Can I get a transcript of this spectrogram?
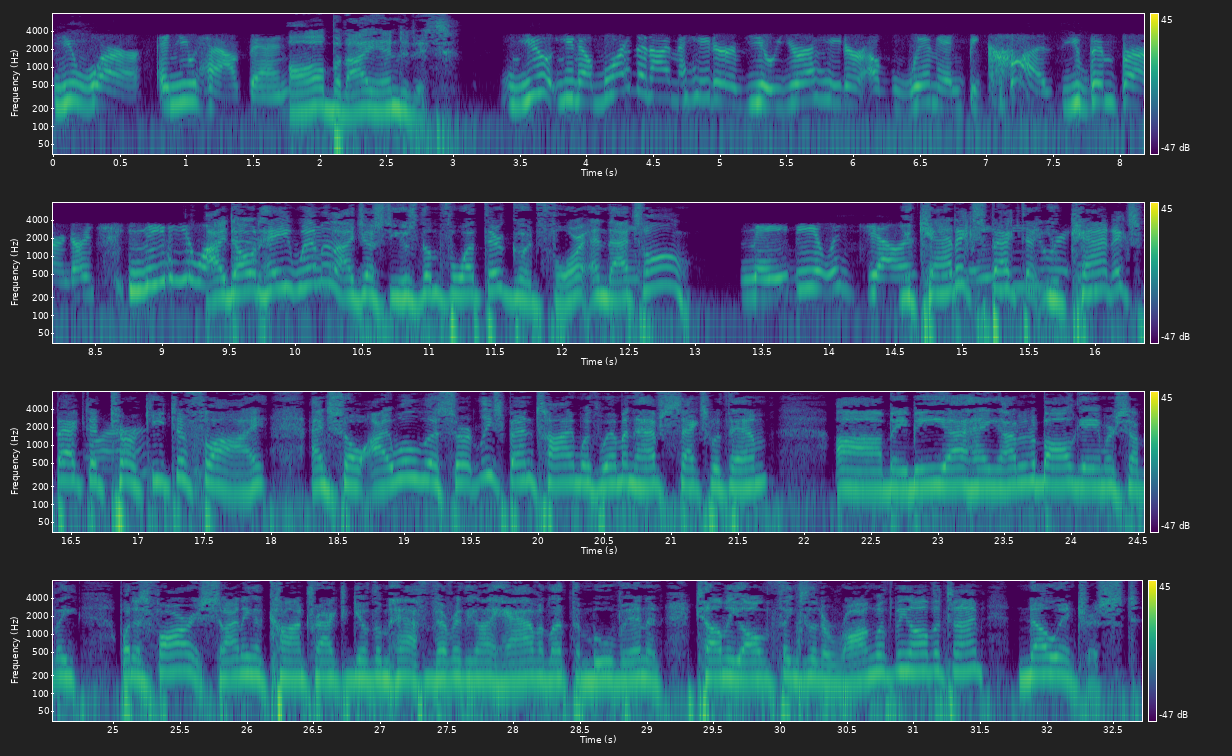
You were, and you have been. Oh, but I ended it. You, you know, more than I'm a hater of you, you're a hater of women because you've been burned, or maybe you. I don't hate women. I just use them for what they're good for, and that's all. Maybe it was jealous. You can't Maybe expect that. You were can't expect a turkey to fly, and so I will uh, certainly spend time with women, have sex with them, uh, maybe uh, hang out at a ball game or something. But as far as signing a contract to give them half of everything I have and let them move in and tell me all the things that are wrong with me all the time, no interest.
